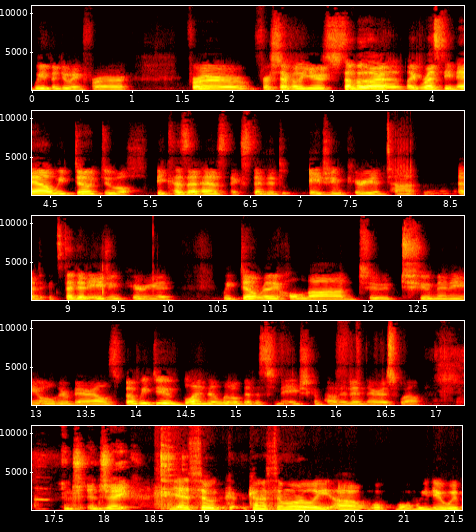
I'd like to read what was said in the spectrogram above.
we've been doing for for for several years. Some of our like Rusty Nail, we don't do a because that has extended aging period time, an extended aging period we don't really hold on to too many older barrels, but we do blend a little bit of some aged component in there as well. And, and Jake, yeah. So c- kind of similarly, uh, what, what, we do with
